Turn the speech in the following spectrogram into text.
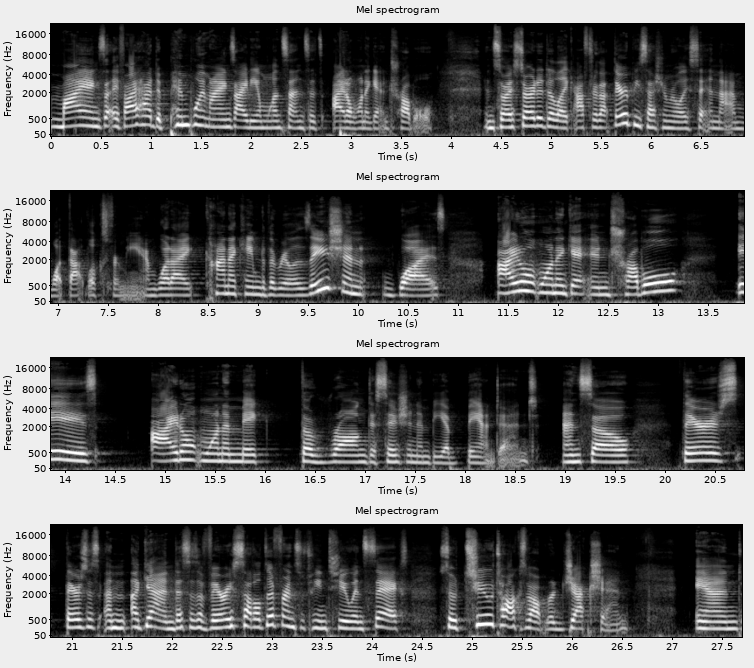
my anxiety. If I had to pinpoint my anxiety in one sentence, it's I don't want to get in trouble. And so I started to like after that therapy session really sit in that and what that looks for me. And what I kind of came to the realization was I don't want to get in trouble is I don't want to make the wrong decision and be abandoned. And so there's there's this and again this is a very subtle difference between 2 and 6. So 2 talks about rejection. And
